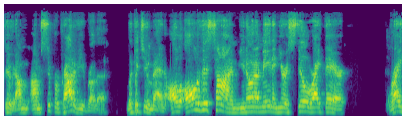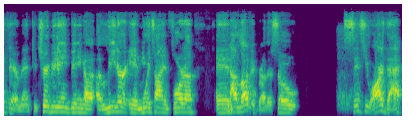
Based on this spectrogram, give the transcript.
Dude, I'm I'm super proud of you, brother. Look at you, man. All all of this time, you know what I mean? And you're still right there, right there, man, contributing, being a, a leader in Muay Thai in Florida. And I love it, brother. So since you are that,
